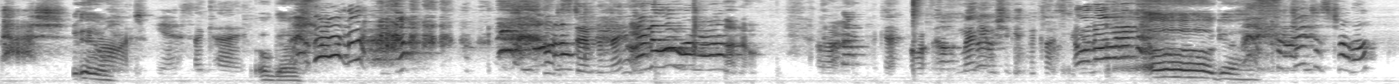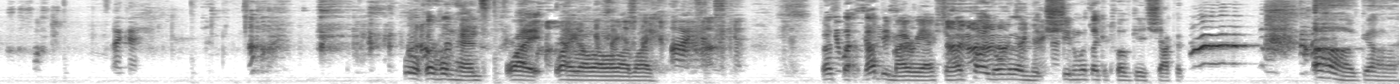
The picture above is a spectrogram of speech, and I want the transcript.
pash. Ew. Right. Yes. Okay. Oh gosh. More disturbed than me. I know. No, no. All right. Okay. All right. Maybe we should get a bit closer. Oh no! Oh gosh. Can I just shut up? Okay. Well, they're holding hands. Why? Why? Why? Why? Why? Why? why? Oh, okay. okay. That's that, that'd be my reaction. I'd probably go over there and shoot him with like a 12 gauge shotgun. Oh god.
